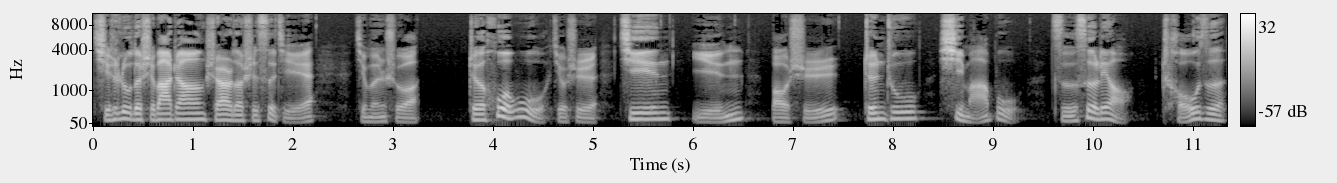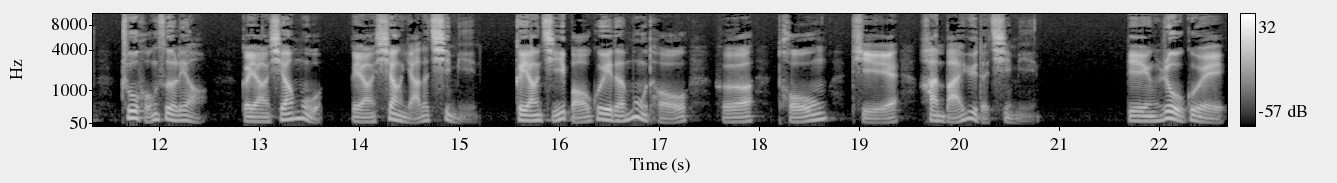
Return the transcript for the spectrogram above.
启示录的十八章十二到十四节经文说：“这货物就是金银宝石。”珍珠、细麻布、紫色料、绸子、朱红色料，各样香木、各样象牙的器皿，各样极宝贵的木头和铜、铁、汉白玉的器皿，并肉桂、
